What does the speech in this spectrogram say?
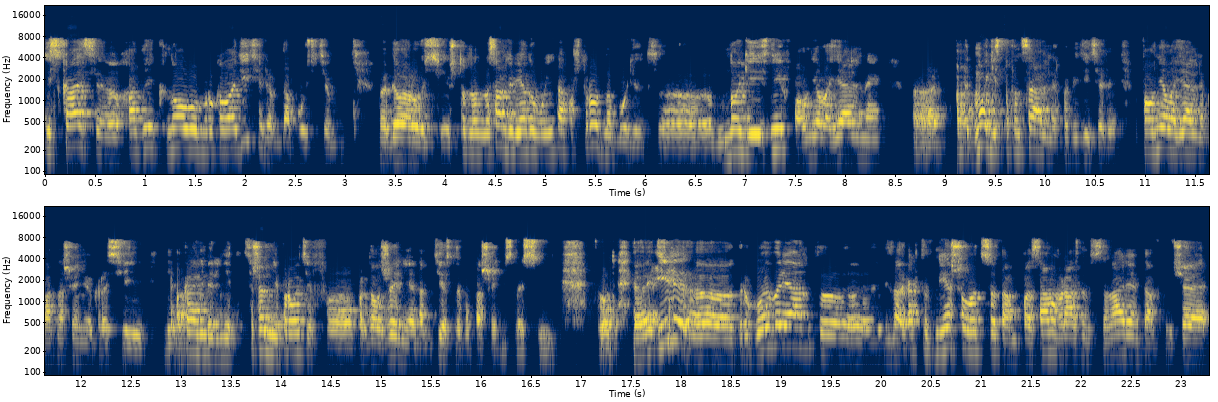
искать ходы к новым руководителям, допустим, в Беларуси, что на самом деле, я думаю, не так уж трудно будет. Многие из них вполне лояльны Э, многие из потенциальных победителей вполне лояльны по отношению к России. И, по крайней мере, не, совершенно не против э, продолжения там, тесных отношений с Россией. Вот. Э, или э, другой вариант, э, не знаю, как-то вмешиваться там, по самым разным сценариям, там, включая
